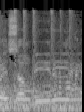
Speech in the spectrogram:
with some pity.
